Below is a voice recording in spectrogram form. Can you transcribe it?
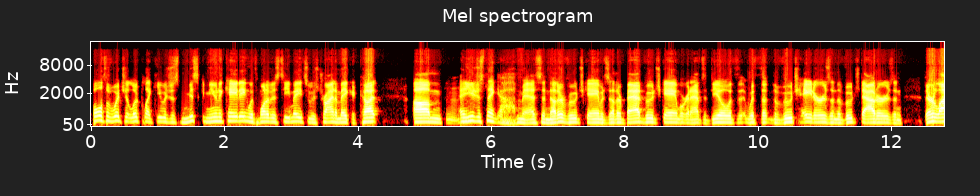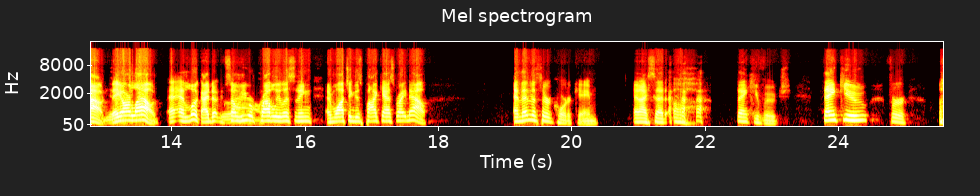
both of which it looked like he was just miscommunicating with one of his teammates who was trying to make a cut. Um, mm. and you just think, oh man, it's another Vooch game. It's another bad Vooch game. We're gonna have to deal with with the, the Vooch haters and the Vooch doubters, and they're loud. Yeah. They are loud. And, and look, I don't. Some of you are probably listening and watching this podcast right now. And then the third quarter came, and I said, "Oh, thank you, Vooch. Thank you for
